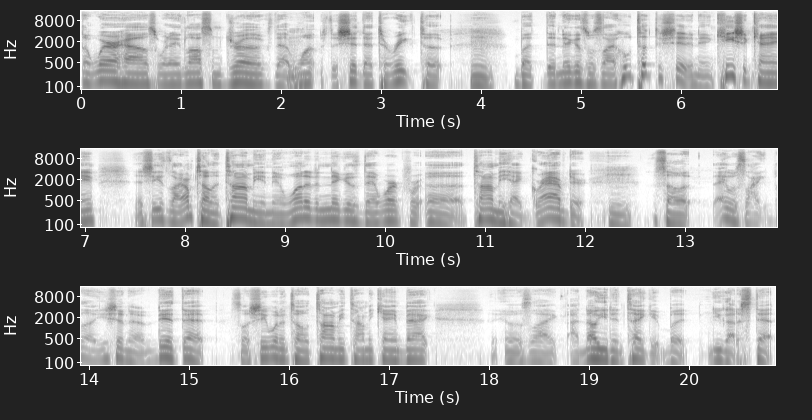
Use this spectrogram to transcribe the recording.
the warehouse where they lost some drugs that one the shit that Tariq took. Mm. But the niggas was like, "Who took the shit?" And then Keisha came, and she's like, "I'm telling Tommy." And then one of the niggas that worked for uh Tommy had grabbed her, Mm. so they was like, "Blood, you shouldn't have did that." So she went and told Tommy. Tommy came back. It was like, "I know you didn't take it, but you got to step."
